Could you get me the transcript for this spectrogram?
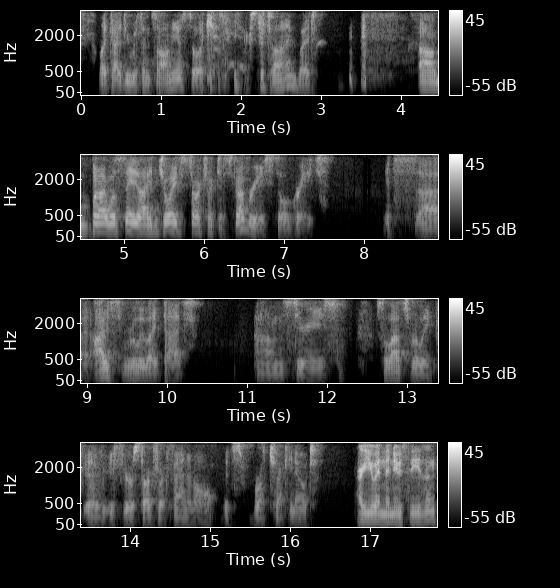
like I do with Insomnia, so it gives me extra time. But, um, but I will say I enjoyed Star Trek Discovery. is still great. It's uh, I just really like that um, series. So that's really uh, if you're a Star Trek fan at all, it's worth checking out. Are you in the new season?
